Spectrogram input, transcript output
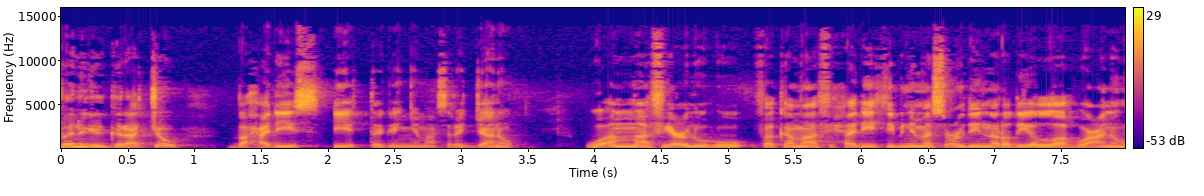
በንግግራቸው በሐዲስ የተገኘ ማስረጃ ነው። ወአማ ፊዕሉሁ ፈከማ ፊ ሐዲስ እብኒ መስዑድን ረዲየላሁ አንሁ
